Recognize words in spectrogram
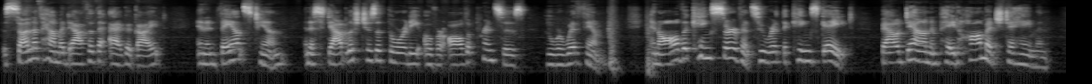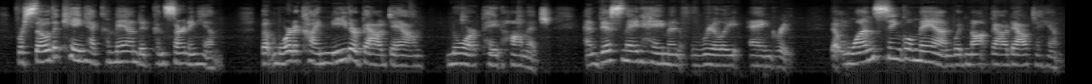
the son of Hammedatha the Agagite, and advanced him and established his authority over all the princes who were with him. And all the king's servants who were at the king's gate bowed down and paid homage to Haman, for so the king had commanded concerning him. But Mordecai neither bowed down nor paid homage. And this made Haman really angry that one single man would not bow down to him.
